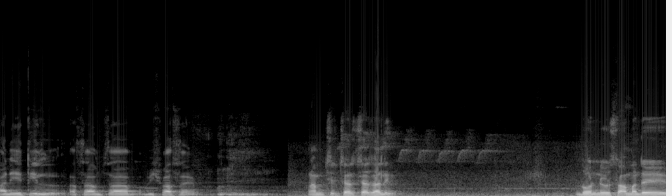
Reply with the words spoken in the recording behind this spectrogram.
आणि येतील असा आमचा विश्वास आहे. आमची चर्चा झाली. दोन दिवसामध्ये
